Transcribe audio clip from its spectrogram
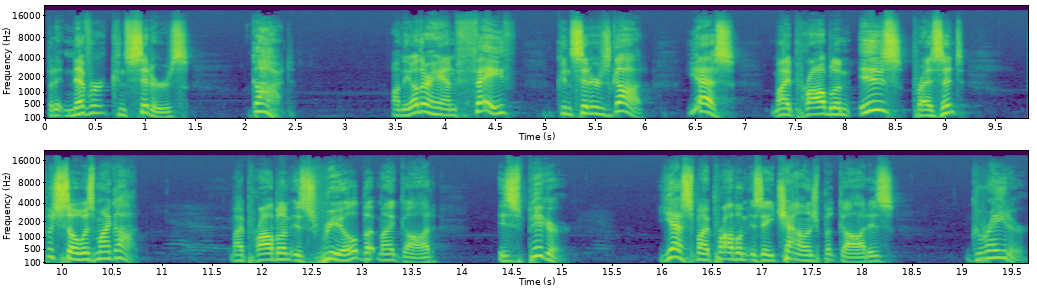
But it never considers God. On the other hand, faith considers God. Yes, my problem is present, but so is my God. My problem is real, but my God is bigger. Yes, my problem is a challenge, but God is greater.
